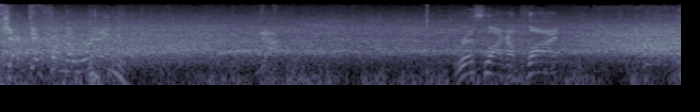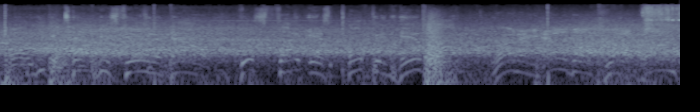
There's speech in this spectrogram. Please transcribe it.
ejected from the ring. Wrist lock applied tell he's feeling it now. This fight is pumping him up. Running elbow drop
